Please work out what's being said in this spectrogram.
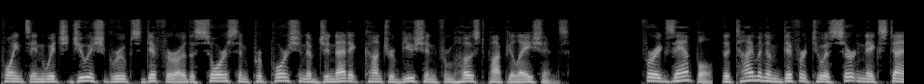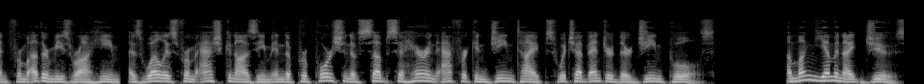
points in which Jewish groups differ are the source and proportion of genetic contribution from host populations. For example, the Taimanim differ to a certain extent from other Mizrahim, as well as from Ashkenazim in the proportion of sub-Saharan African gene types which have entered their gene pools. Among Yemenite Jews,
